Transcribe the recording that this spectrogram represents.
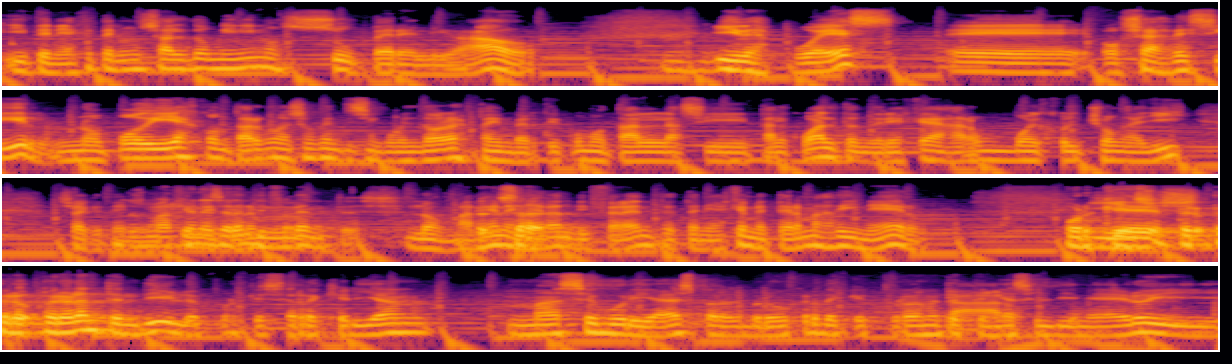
Y tenías que tener un saldo mínimo súper elevado. Y después, eh, o sea, es decir, no podías contar con esos 25 mil dólares para invertir como tal, así, tal cual. Tendrías que dejar un buen colchón allí. O sea, que los márgenes eran diferentes. Los márgenes eran diferentes. Tenías que meter más dinero. Porque, pero, pero, pero, era entendible, porque se requerían más seguridades para el broker de que tú realmente tenías el dinero y,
